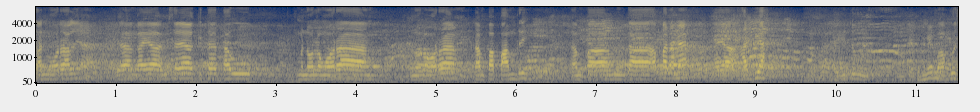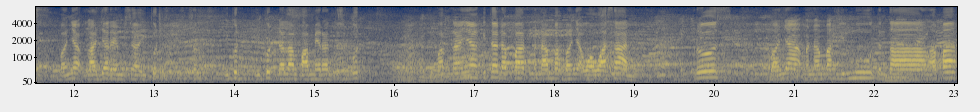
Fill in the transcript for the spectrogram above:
Pesan moralnya. Ya kayak misalnya kita tahu menolong orang menolong orang tanpa pamrih tanpa minta apa namanya kayak hadiah. Kayak gitu. Bagus banyak pelajar yang bisa ikut ikut ikut dalam pameran tersebut. Maknanya kita dapat menambah banyak wawasan. Terus banyak menambah ilmu tentang apa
